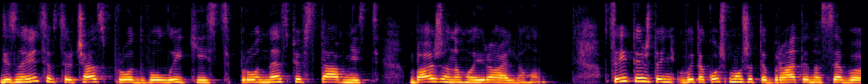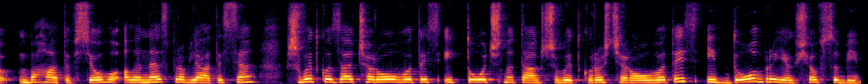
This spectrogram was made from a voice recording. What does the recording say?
Дізнаються в цей час про дволикість, про неспівставність бажаного і реального. В цей тиждень ви також можете брати на себе багато всього, але не справлятися, швидко зачаровуватись і точно так швидко розчаровуватись, і добре, якщо в собі.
